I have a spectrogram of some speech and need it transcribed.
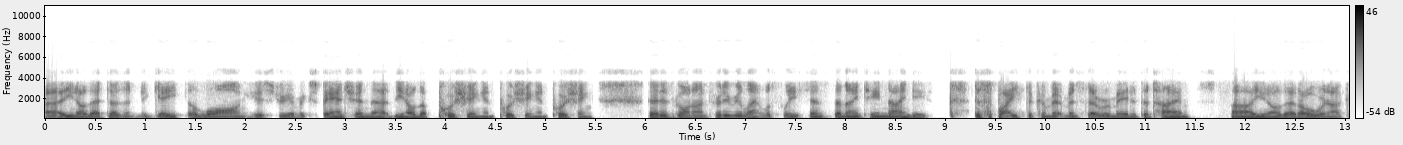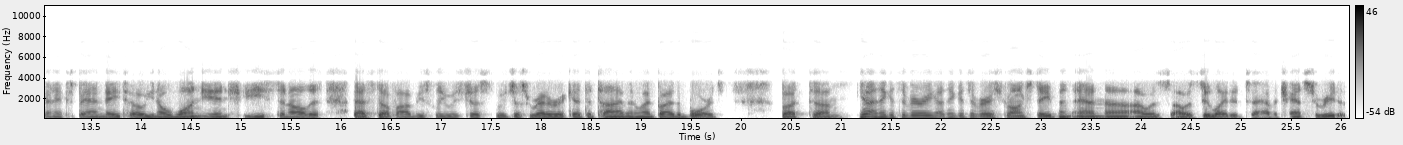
uh, you know, that doesn't negate the long history of expansion that, you know, the pushing and pushing and pushing that has gone on pretty relentlessly since the 1990s, despite the commitments that were made at the time. Uh, you know that oh we're not going to expand NATO you know one inch east and all this that stuff obviously was just was just rhetoric at the time and went by the boards but um, yeah I think it's a very I think it's a very strong statement and uh, I was I was delighted to have a chance to read it.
